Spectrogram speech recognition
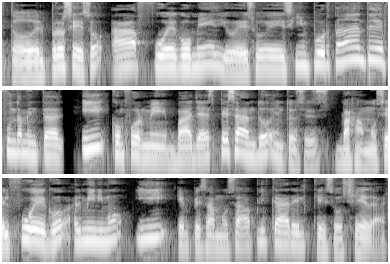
todo el proceso a fuego medio, eso es importante, fundamental. Y conforme vaya espesando, entonces bajamos el fuego al mínimo y empezamos a aplicar el queso cheddar.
